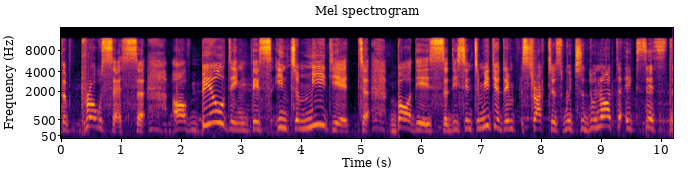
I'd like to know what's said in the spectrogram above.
the process of building these intermediate bodies, these intermediate structures which do not exist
